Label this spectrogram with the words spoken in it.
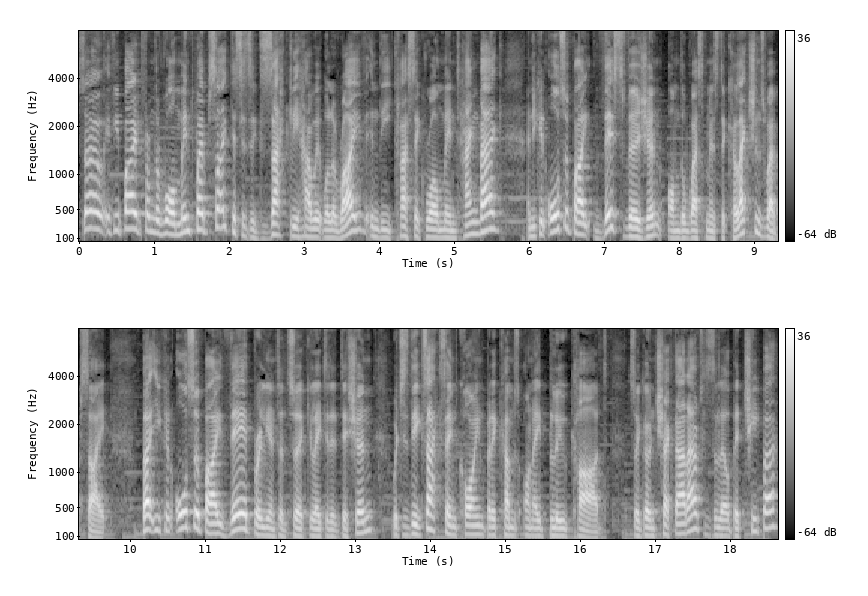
So if you buy it from the Royal Mint website, this is exactly how it will arrive in the classic Royal Mint handbag. And you can also buy this version on the Westminster Collections website. But you can also buy their Brilliant Uncirculated edition, which is the exact same coin, but it comes on a blue card. So go and check that out, it's a little bit cheaper.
